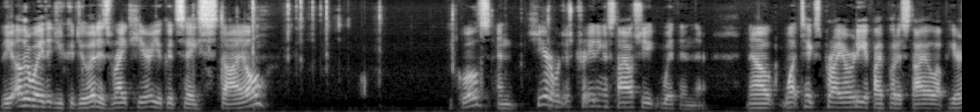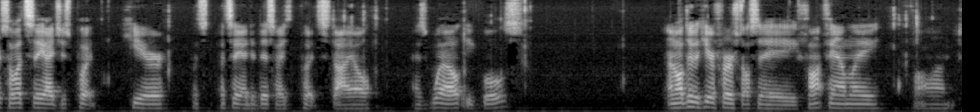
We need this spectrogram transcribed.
The other way that you could do it is right here. You could say style equals, and here we're just creating a style sheet within there. Now, what takes priority if I put a style up here? So let's say I just put here, let's, let's say I did this, I put style as well equals and I'll do it here first. I'll say font family, font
